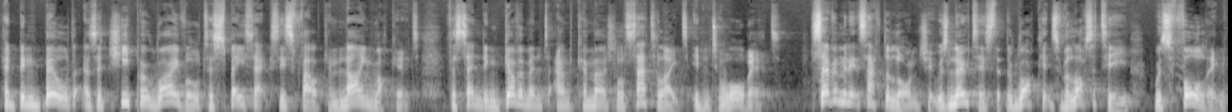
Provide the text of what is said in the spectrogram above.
had been billed as a cheaper rival to SpaceX's Falcon 9 rocket for sending government and commercial satellites into orbit. Seven minutes after launch, it was noticed that the rocket's velocity was falling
